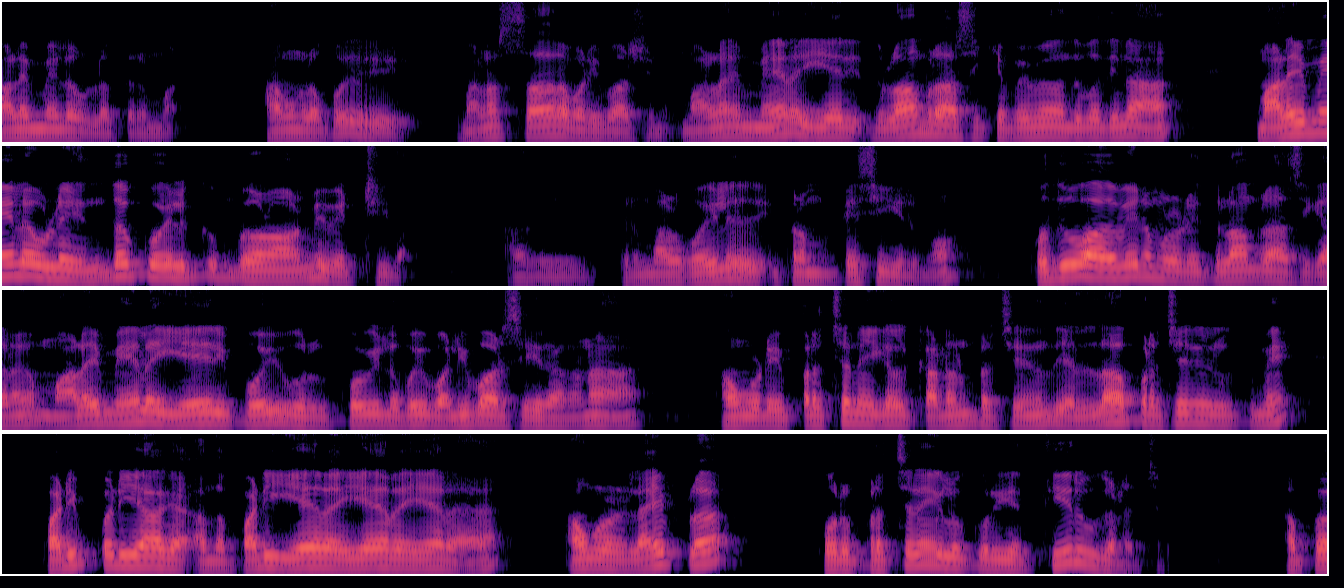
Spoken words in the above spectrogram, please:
மலை மேலே உள்ள பெருமாள். அவங்கள போய் மனசார வழிபாடு செய்யணும் மலை மேலே ஏறி துலாம் ராசிக்கு எப்பயுமே வந்து பார்த்திங்கன்னா மலை மேலே உள்ள எந்த கோயிலுக்கும் போனாலுமே வெற்றி தான் அது பெருமாள் கோயில் இப்போ நம்ம பேசிக்கிட்டு இருக்கோம். பொதுவாகவே நம்மளுடைய துலாம் ராசிக்காரங்க மலை மேலே ஏறி போய் ஒரு கோவிலில் போய் வழிபாடு செய்கிறாங்கன்னா அவங்களுடைய பிரச்சனைகள் கடன் பிரச்சனைலேருந்து எல்லா பிரச்சனைகளுக்குமே படிப்படியாக அந்த படி ஏற ஏற ஏற அவங்களோட லைஃப்பில் ஒரு பிரச்சனைகளுக்குரிய தீர்வு கிடச்சிடும் அப்போ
